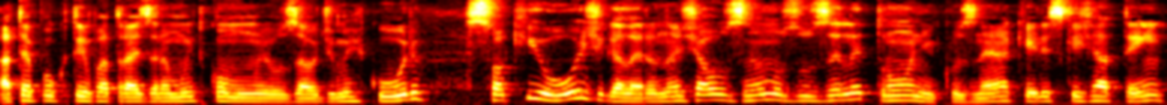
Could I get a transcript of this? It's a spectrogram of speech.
Até pouco tempo atrás era muito comum eu usar o de mercúrio, só que hoje, galera, nós já usamos os eletrônicos, né? Aqueles que já têm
